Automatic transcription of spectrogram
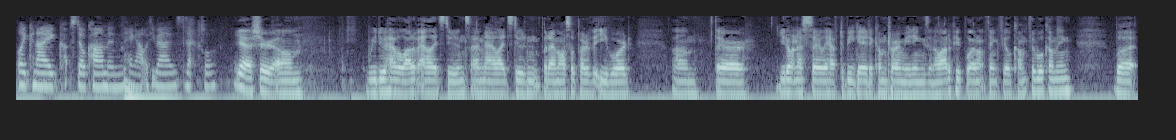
like, can I c- still come and hang out with you guys? Is that cool? yeah, sure. Um, we do have a lot of allied students. I'm an allied student, but I'm also part of the e-board. Um, there are you don't necessarily have to be gay to come to our meetings, and a lot of people I don't think feel comfortable coming, but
